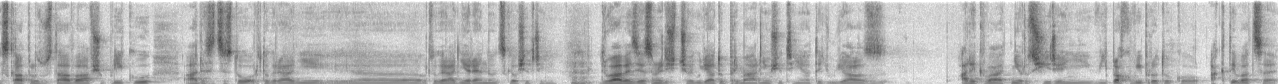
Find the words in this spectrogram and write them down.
skalpel zůstává v šuplíku a jde se cestou ortográdní, eh, ortográdní rendonského ošetření. Mhm. Druhá věc je samozřejmě, když člověk udělá to primární ošetření a teď udělal z adekvátní rozšíření, výplachový protokol, aktivace.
